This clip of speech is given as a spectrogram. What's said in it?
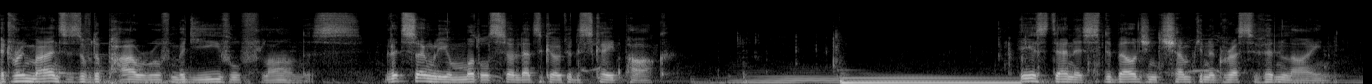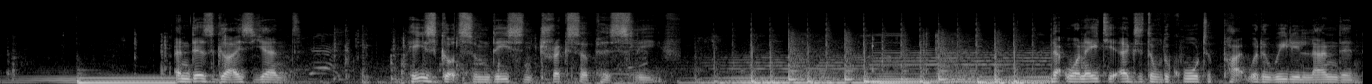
It reminds us of the power of medieval Flanders. But it's only a model, so let's go to the skate park. Here's Dennis, the Belgian champion aggressive inline. And this guy's Jent. He's got some decent tricks up his sleeve. That 180 exit of the quarter pipe with a wheelie landing.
